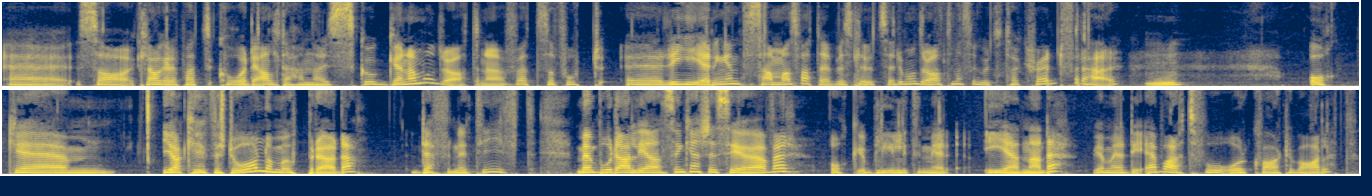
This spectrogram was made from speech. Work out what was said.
eh, sa, klagade på att KD alltid hamnar i skuggan av Moderaterna. För att så fort eh, regeringen tillsammans fattar ett beslut så är det Moderaterna som går ut och tar cred för det här. Mm. Och ehm, jag kan ju förstå om de är upprörda, definitivt. Men borde Alliansen kanske se över och bli lite mer enade? Jag menar, det är bara två år kvar till valet.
